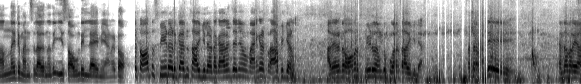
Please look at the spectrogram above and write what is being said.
നന്നായിട്ട് മനസ്സിലാകുന്നത് ഈ സൗണ്ട് ഇല്ലായ്മയാണ് കേട്ടോ. ടോപ്പ് സ്പീഡ് എടുക്കാൻ സാധിക്കില്ല കേട്ടോ. കാരണം വെച്ച് കഴിഞ്ഞാൽ ഭയങ്കര ട്രാഫിക്കാണ് അതുകൊണ്ട് ഓവർ സ്പീഡ് നമുക്ക് പോകാൻ സാധിക്കില്ല. പക്ഷെ വണ്ടി എന്താ പറയാ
